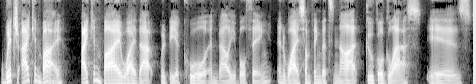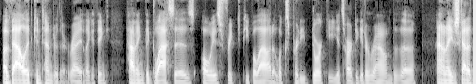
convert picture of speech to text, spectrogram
which I can buy. I can buy why that would be a cool and valuable thing and why something that's not Google Glass is a valid contender there, right? Like I think having the glasses always freaked people out. It looks pretty dorky. It's hard to get around the I don't know, you just got a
